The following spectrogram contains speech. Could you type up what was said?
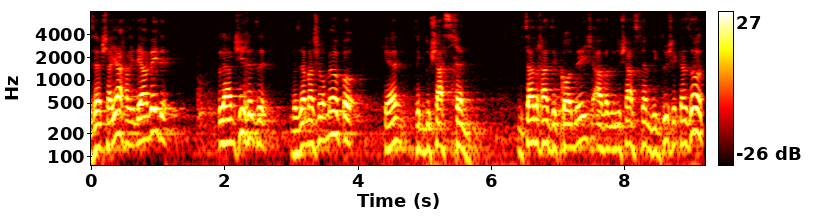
זה שייך על ידי אביידה, להמשיך את זה. וזה מה שהוא אומר פה, כן? זה קדושה סכם. מצד אחד זה קודש, אבל זה קדושה סכם, זה קדושה כזאת,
